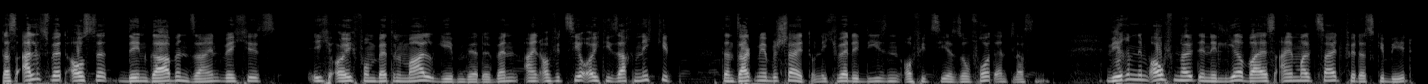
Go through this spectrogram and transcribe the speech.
Das alles wird außer den Gaben sein, welches ich euch vom Bettelmal geben werde. Wenn ein Offizier euch die Sachen nicht gibt, dann sagt mir Bescheid und ich werde diesen Offizier sofort entlassen. Während dem Aufenthalt in Elia war es einmal Zeit für das Gebet.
